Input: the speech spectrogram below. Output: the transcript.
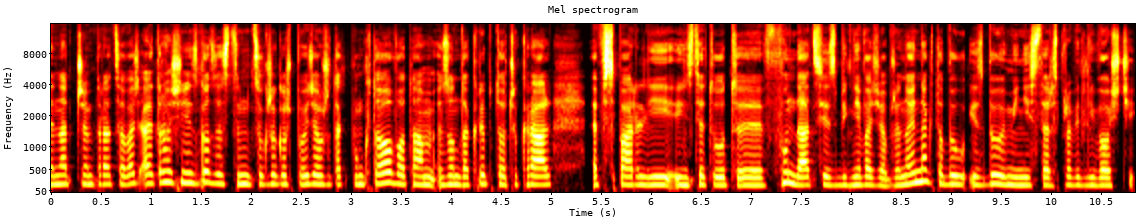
y, nad czym pracować, ale trochę się nie zgodzę z tym, co Grzegorz powiedział, że tak punktowo tam Zonda Krypto czy Kral e, wsparli Instytut, y, Fundację Zbigniewa Ziobry. No jednak to był, jest były minister sprawiedliwości.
